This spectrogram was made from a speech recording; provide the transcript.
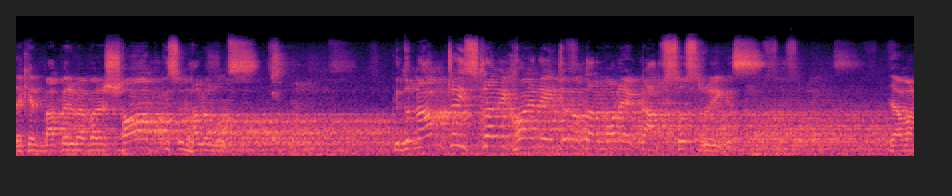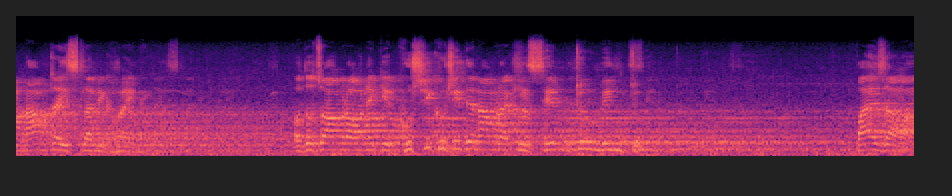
দেখেন, বাপের ব্যাপারে সব কিছু ভালো বলছে। কিন্তু নামটা ইসলামিক হয় না এই জন্য তার মনে একটা আফসোস রয়ে গেছে যে, আমার নামটা ইসলামিক হয়নি অথচ আমরা অনেকে খুশি খুশিতে নাম রাখি, সেন্টু মিন্টু। পায়জামা।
